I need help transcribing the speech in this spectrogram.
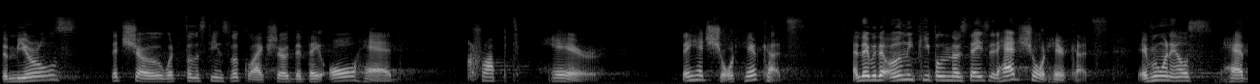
The murals that show what Philistines look like showed that they all had cropped hair. they had short haircuts. And they were the only people in those days that had short haircuts. Everyone else had,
